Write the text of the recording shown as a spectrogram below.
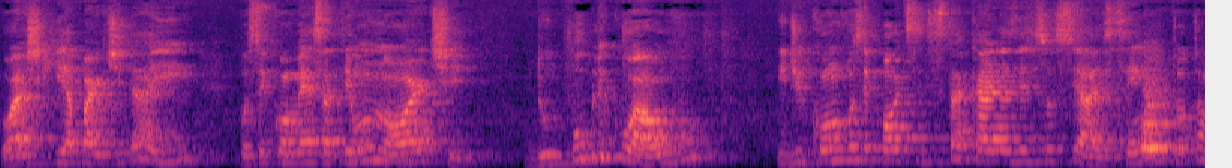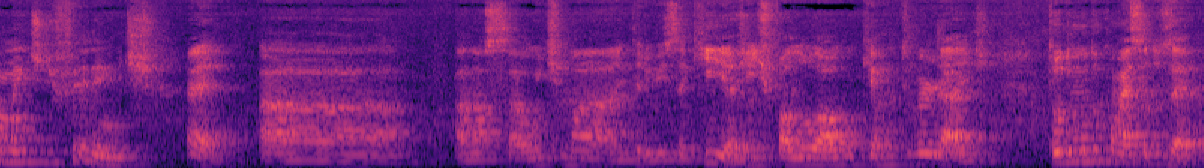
Eu acho que a partir daí você começa a ter um norte do público-alvo e de como você pode se destacar nas redes sociais, sendo totalmente diferente. É, a, a nossa última entrevista aqui, a gente falou algo que é muito verdade. Todo mundo começa do zero.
